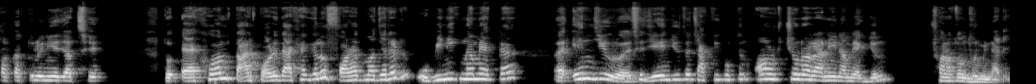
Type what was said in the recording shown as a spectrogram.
সরকার তুলে নিয়ে যাচ্ছে। তো এখন তারপরে দেখা গেল ফরহাদ মাজারের অবিনিক নামে একটা এনজিও রয়েছে, যে এনজিওতে চাকরি করতেন অর্চনা রানী নামে একজন সনাতন ধর্মী নারী।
